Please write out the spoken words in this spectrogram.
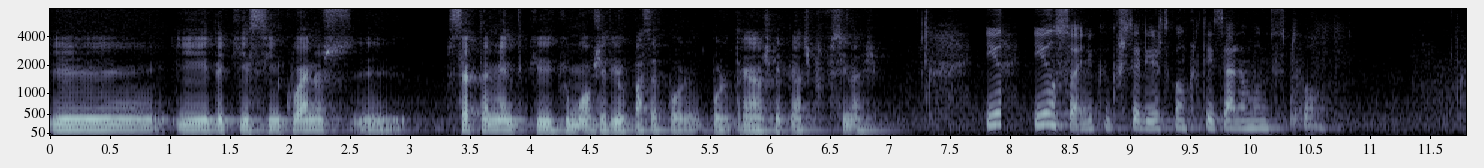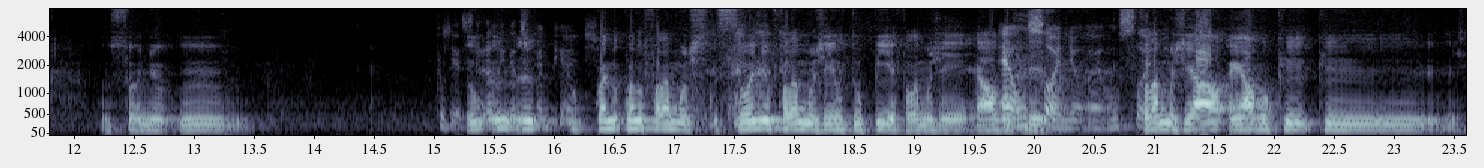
e daqui a 5 anos, certamente que, que o meu objetivo passa por, por treinar nos campeonatos profissionais. E um sonho que gostarias de concretizar no mundo do futebol? Um sonho. Hum, Podia ser a Liga dos Campeões. Quando, quando falamos sonho, falamos em utopia, falamos em algo. É um que, sonho, é um sonho. Falamos em, em algo que, que,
